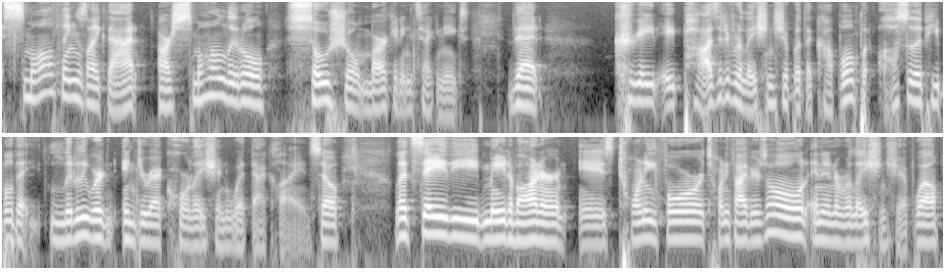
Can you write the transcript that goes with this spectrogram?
Small things like that are small little social marketing techniques that create a positive relationship with the couple but also the people that literally were in direct correlation with that client. So let's say the maid of honor is 24, 25 years old and in a relationship. Well,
